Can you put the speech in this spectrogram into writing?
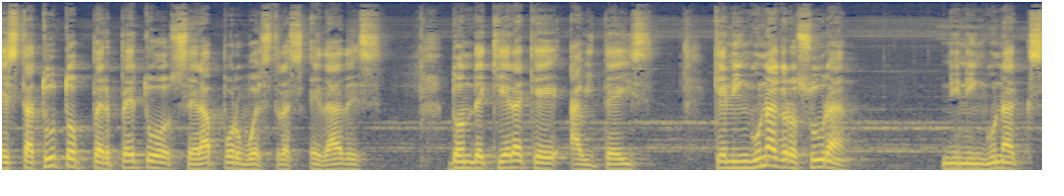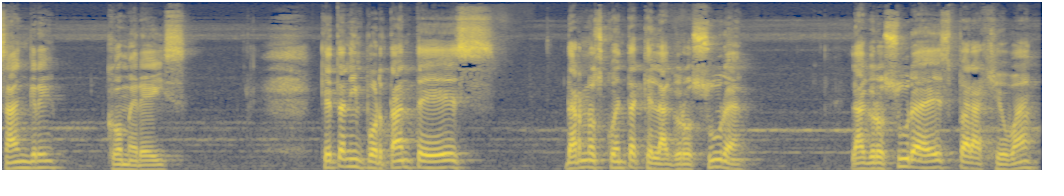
Estatuto perpetuo será por vuestras edades, donde quiera que habitéis, que ninguna grosura ni ninguna sangre comeréis Qué tan importante es darnos cuenta que la grosura, la grosura es para Jehová,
